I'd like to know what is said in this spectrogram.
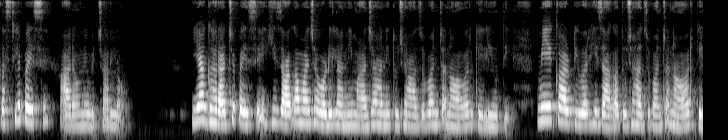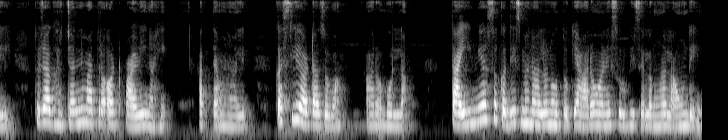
कसले पैसे? आरवने विचारलं. या घराचे पैसे. ही जागा माझ्या वडिलांनी माझ्या आणि तुझ्या आजोबांच्या नावावर केली होती. मी एका अटीवर ही जागा तुझ्या आजोबांच्या नावावर केली. तुझ्या घरच्यांनी मात्र अट पाळली नाही. आत्या म्हणाली. कसली अट आजोबा? आरव बोलला. ताई मी असं कधीच म्हणालो नव्हतो की आरव आणि सुरभीचं लग्न लावून देईन.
